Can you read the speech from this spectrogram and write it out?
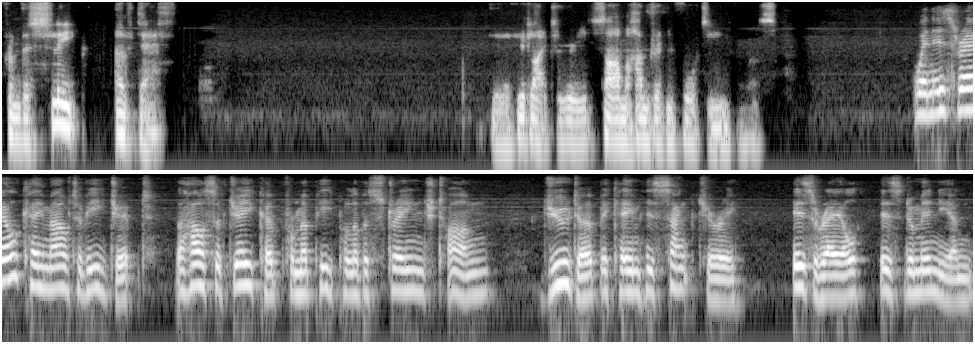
from the sleep of death. If you'd like to read Psalm 114 for us. When Israel came out of Egypt, the house of Jacob from a people of a strange tongue, Judah became his sanctuary. Israel his dominion.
